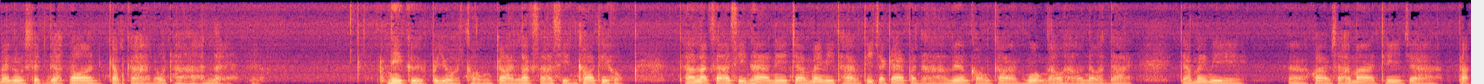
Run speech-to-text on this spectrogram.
ไม่รู้สึกเดือดร้อนกับการอดอาหารเลยนี่คือประโยชน์ของการรักษาศีลข้อที่หกถ้ารักษาศีลห้านี้จะไม่มีทางที่จะแก้ปัญหาเรื่องของการง่วงเหงาหานอนได้ จะไม่มี ความสามารถที่จะผลัก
